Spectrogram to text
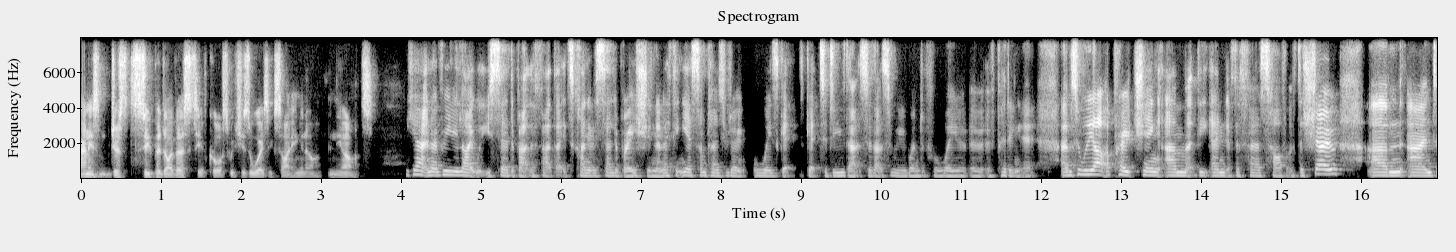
and it's just super diversity, of course, which is always exciting in art in the arts. Yeah, and I really like what you said about the fact that it's kind of a celebration. And I think, yeah, sometimes we don't always get get to do that. So that's a really wonderful way of, of putting it. Um, so we are approaching um, the end of the first half of the show. Um, and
